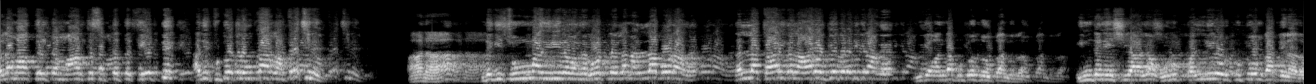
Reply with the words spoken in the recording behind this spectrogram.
உலமாக்கள்கிட்ட மார்க்க சட்டத்தை கேட்டு அது குற்றத்துல உட்காரலாம் பிரச்சனை ஆனா இன்னைக்கு சும்மா திரியறவங்க ரோட்ல எல்லாம் நல்லா போறாங்க. நல்ல காய்கள் ஆரோக்கியத்துல அடிக்கிறாங்க. இங்க வந்தா குட்டுவத்தை உட்கார்ந்துலாம் இந்தோனேஷியால ஒரு பள்ளியில ஒரு குட்டுவம் காட்டினார்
